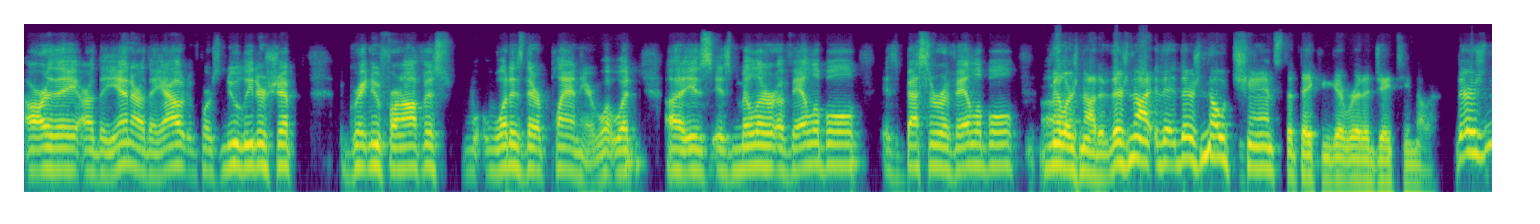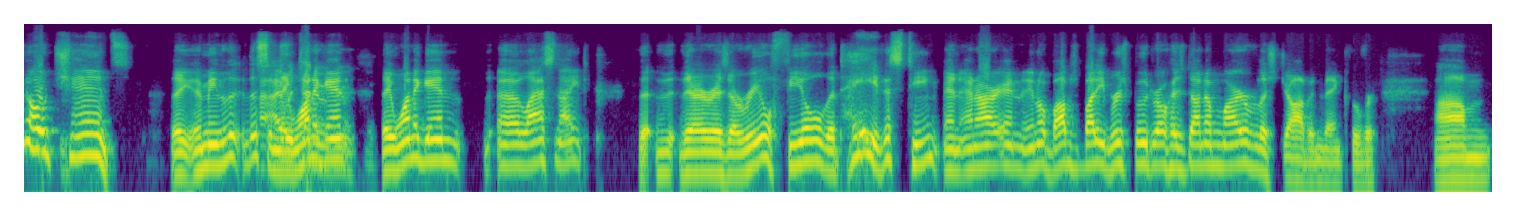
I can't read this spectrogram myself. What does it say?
Are they are they in? Are they out? Of course, new leadership, great new front office. What is their plan here? What what uh, is is Miller available? Is Boeser available? Miller's uh, not. There's not. There's no chance that they can get rid of JT Miller. There's no chance. They. I mean, listen. I, they won again. They won again uh, last night there is a real feel that hey, this team and and our and you know Bob's buddy Bruce Boudreau has done a marvelous job in Vancouver. Um,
